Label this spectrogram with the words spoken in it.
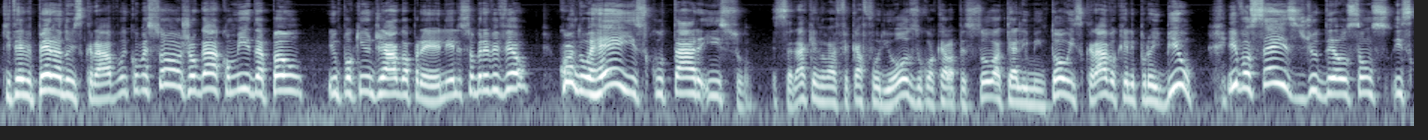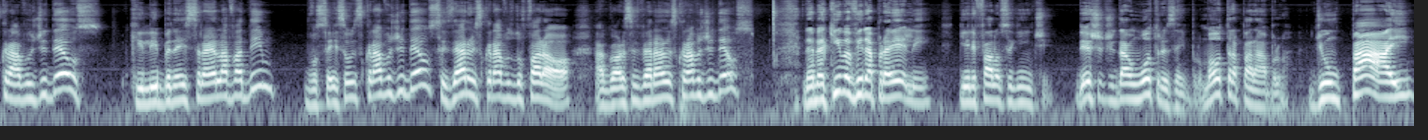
que teve pena do escravo e começou a jogar comida, pão e um pouquinho de água para ele. E ele sobreviveu. Quando o rei escutar isso, será que ele não vai ficar furioso com aquela pessoa que alimentou o escravo que ele proibiu? E vocês, judeus, são escravos de Deus. Que libna Israel avadim. Vocês são escravos de Deus. Vocês eram escravos do faraó. Agora vocês viraram escravos de Deus. Rebbe Akiva vira para ele e ele fala o seguinte. Deixa eu te dar um outro exemplo, uma outra parábola. De um pai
